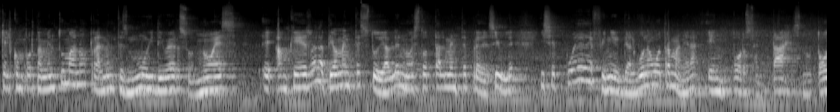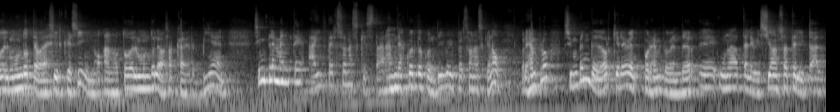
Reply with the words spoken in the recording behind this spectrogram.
que el comportamiento humano realmente es muy diverso, no es eh, aunque es relativamente estudiable, no es totalmente predecible y se puede definir de alguna u otra manera en porcentajes. No todo el mundo te va a decir que sí, no, a no todo el mundo le vas a caer bien. Simplemente hay personas que estarán de acuerdo contigo y personas que no. Por ejemplo, si un vendedor quiere, por ejemplo, vender eh, una televisión satelital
